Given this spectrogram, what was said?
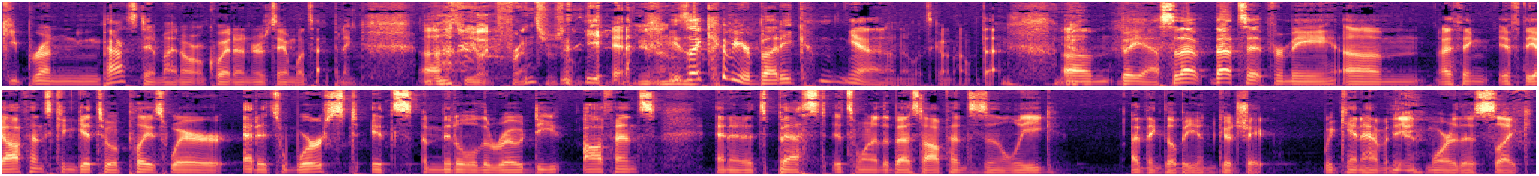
keep running past him? I don't quite understand what's happening." Must be like friends or something. yeah. Know? He's like, "Come here, buddy." Come. Yeah, I don't know what's going on with that. Um, but yeah, so that that's it for me. Um, I think if the offense can get to a place where, at its worst, it's a middle of the road de- offense, and at its best, it's one of the best offenses in the league, I think they'll be in good shape. We can't have any Yeah. more of this like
